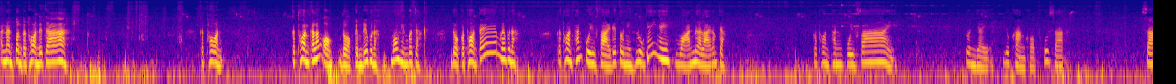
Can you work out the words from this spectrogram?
อันนั้นต้นกระท่อนเด้อจ้ากระท่อน กระท่อนกำลังออกดอกเต็มเด้อพุ่นนะมองเห็นบ่จ้ะดอกกระท่อนเต็มเลยพุ่นนะกระท่อนพันธุ์ปุยฝ่ายเด้อตัวนี้ ลูกใหญ่ๆหวานเนื้อหลายน้ำจ้ะกระท่อนพันธุ์ปุยฝ้าย ต้นใหญ่อยู่ข้างขอบคู่สาสา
